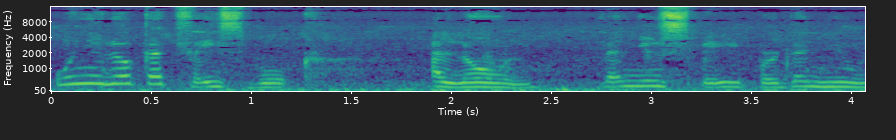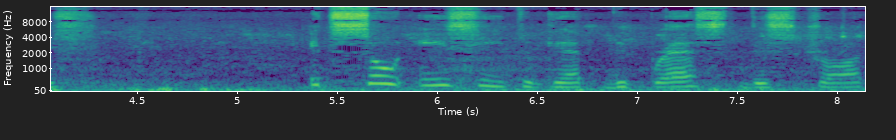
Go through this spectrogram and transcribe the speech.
when you look at Facebook alone, the newspaper, the news, it's so easy to get depressed, distraught.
